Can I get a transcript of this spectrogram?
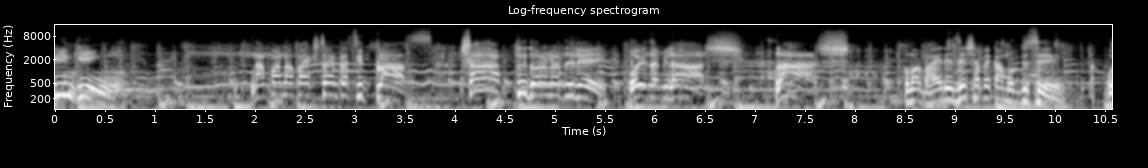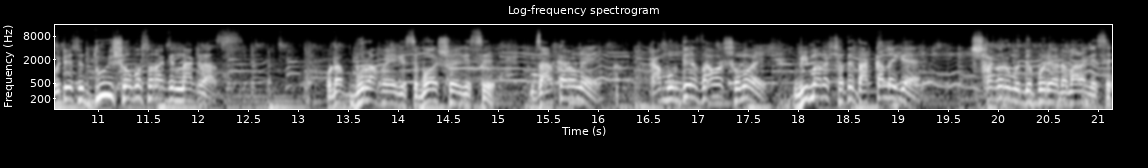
কিং কিং নাপা নাপা এক্সট্রা একটা সিট প্লাস সাপ তুই ধরে না দিলে হয়ে যাবি লাশ। লাশ। তোমার ভাইরে যে সাপে কামড় দিছে, ওইটা হচ্ছে দুইশো বছর আগের নাগরাজ। ওটা বুড়া হয়ে গেছে, বয়স হয়ে গেছে। যার কারণে কামড় দিয়ে যাওয়ার সময় বিমানের সাথে ধাক্কা লেগে সাগরের মধ্যে পড়ে ওটা মারা গেছে।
